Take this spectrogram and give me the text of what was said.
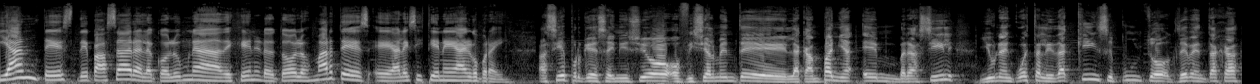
Y antes de pasar a la columna de género de todos los martes, eh, Alexis tiene algo por ahí. Así es porque se inició oficialmente la campaña en Brasil y una encuesta le da 15 puntos de ventaja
